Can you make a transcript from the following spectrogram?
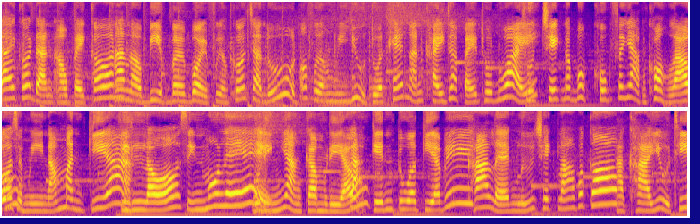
ได้ก็ดันเอาไปก้อนถ้าเราบีบบ่อยๆเฟืองก็จะรูดเพราะเฟืองมีอยู่ตัวแค่นั้นใครจะไปทนไหวชุดเช็คระบบคุกสยามของเราก็จะมีน้ำมันเกียร์สินล้อสินโมเลลิงอย่างกำเรียวเกณฑ์ตัวเกียร์เบ้ค่าแรงหรือเช็คล้างประกอบราคาอยู่ที่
